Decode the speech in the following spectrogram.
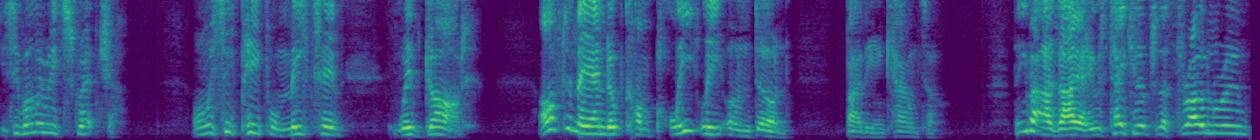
You see, when we read scripture, when we see people meeting with God, often they end up completely undone by the encounter. Think about Isaiah, he was taken up to the throne room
